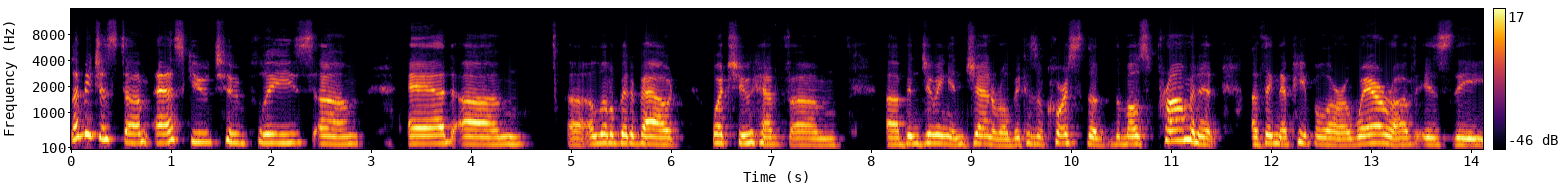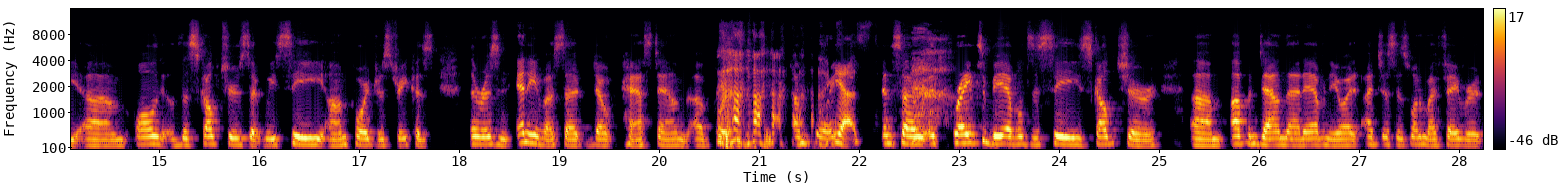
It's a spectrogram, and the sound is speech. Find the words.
let me just um, ask you to please um, add um, uh, a little bit about what you have um, uh, been doing in general, because of course the, the most prominent uh, thing that people are aware of is the um, all the sculptures that we see on Poydras Street, because there isn't any of us that don't pass down uh, Poydras Street at some point. yes. And so it's great to be able to see sculpture um, up and down that avenue. I, I just, it's one of my favorite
